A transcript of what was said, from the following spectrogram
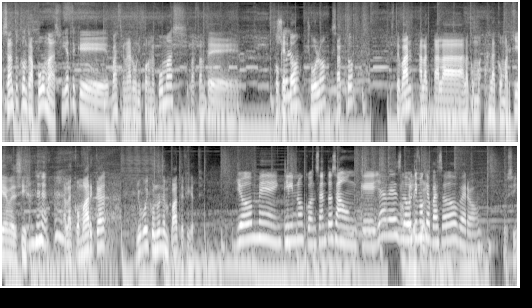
Santos contra Pumas. Fíjate que va a estrenar uniforme Pumas. Bastante coqueto, chulo, exacto. Este, van a la, a la, a la, a la comarquía, iba a decir. a la comarca. Yo voy con un empate, fíjate. Yo me inclino con Santos, aunque ya ves Aunque lo último que pasó, pero Pues sí.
